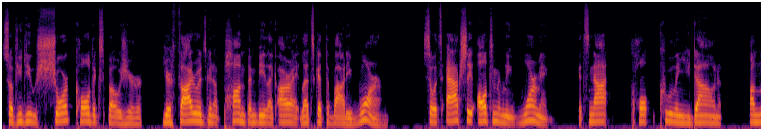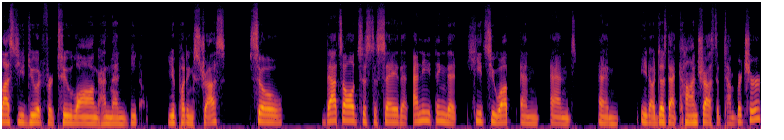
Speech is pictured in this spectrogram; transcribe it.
So if you do short cold exposure, your thyroid's going to pump and be like, all right, let's get the body warm. So it's actually ultimately warming. It's not co- cooling you down unless you do it for too long and then you know you're putting stress. So that's all just to say that anything that heats you up and and and you know does that contrast of temperature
